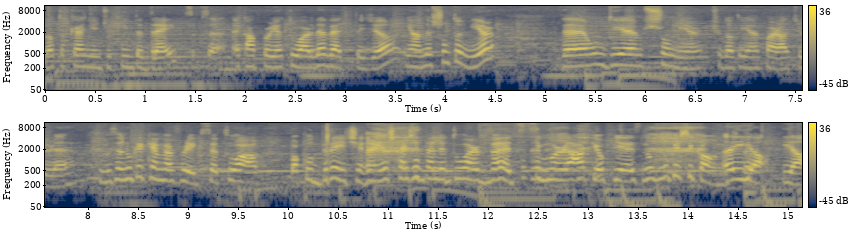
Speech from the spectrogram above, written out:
do të kenë një gjykim të drejtë, sepse e kanë përjetuar dhe vetë këtë gjë, janë dhe shumë të mirë, dhe unë ndihem shumë mirë që do të jem para tyre. Pse nuk e ke me frikë, se thua, po ku dreqin, ajo është kaq e talentuar vetë, si më ra kjo pjesë, nuk, nuk e shikon. Jo, jo,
